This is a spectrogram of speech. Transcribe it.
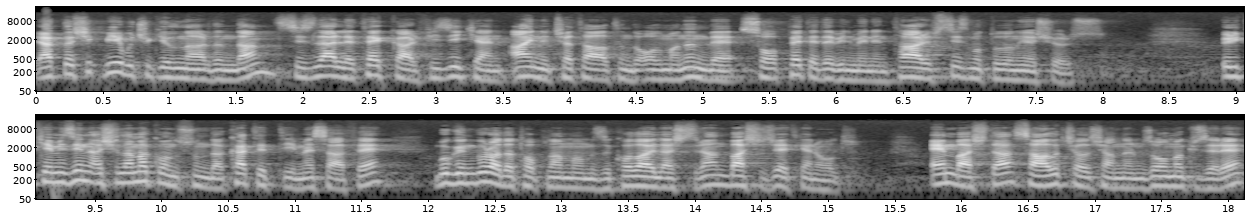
Yaklaşık bir buçuk yılın ardından sizlerle tekrar fiziken aynı çatı altında olmanın ve sohbet edebilmenin tarifsiz mutluluğunu yaşıyoruz. Ülkemizin aşılama konusunda kat ettiği mesafe bugün burada toplanmamızı kolaylaştıran başlıca etken oldu. En başta sağlık çalışanlarımız olmak üzere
